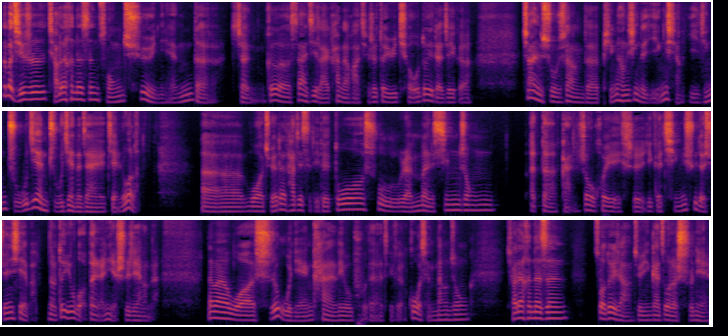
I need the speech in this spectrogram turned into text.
那么其实乔丹·亨德森从去年的整个赛季来看的话，其实对于球队的这个战术上的平衡性的影响已经逐渐逐渐的在减弱了。呃，我觉得他这次离队，多数人们心中。呃的感受会是一个情绪的宣泄吧。那么对于我本人也是这样的。那么我十五年看利物浦的这个过程当中，乔丹·亨德森做队长就应该做了十年，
